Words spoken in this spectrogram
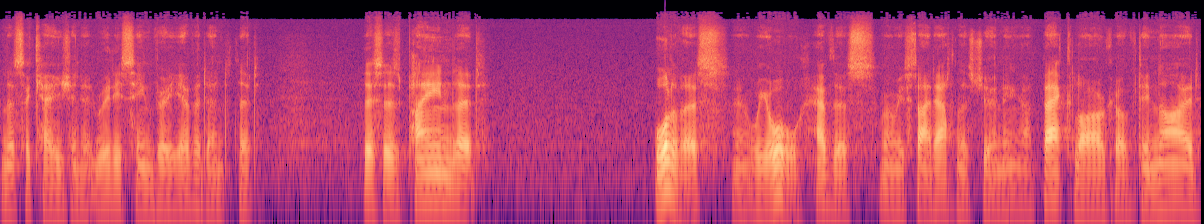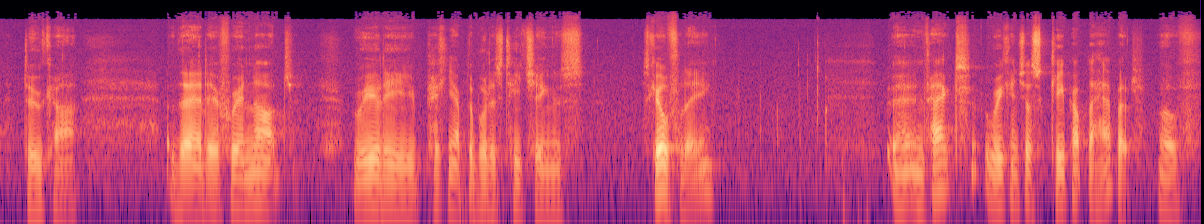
on this occasion it really seemed very evident that this is pain that all of us, we all have this when we start out on this journey, a backlog of denied dukkha, that if we're not really picking up the Buddha's teachings skillfully, uh, in fact, we can just keep up the habit of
